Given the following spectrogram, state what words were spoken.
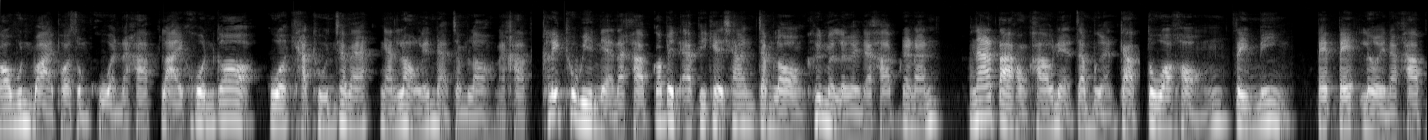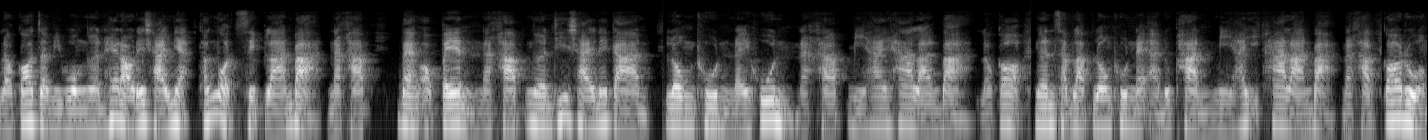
ก็วุ่นวายพอสมควรนะครับ หลายคนก็กลัวขาดทุนใช่ไหมงั้นลองเล่นแบบจำลองนะครับ Click to Win เนี่ยนะครับก็เป็นแอปพลิเคชันจำลองขึ้นมาเลยนะครับ ดังนั้นหน้าตาของเขาเนี่ยจะเหมือนกับตัวของ Streaming เป๊ะๆเลยนะครับ แล้วก็จะมีวงเงินให้เราได้ใช้เนี่ยทั้งหมด 10 ล้านบาทนะครับ แบ่งออกเป็นนะครับเงินที่ใช้ในการลงทุนในหุ้นนะครับมีให้ 5 ล้านบาท แล้วก็เงินสำหรับลงทุนในอนุพันธ์มีให้อีก 5 ล้านบาทนะครับ ก็รวม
